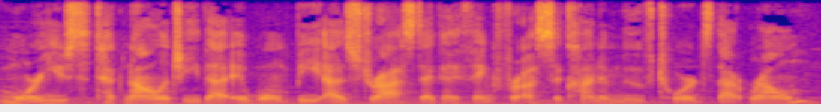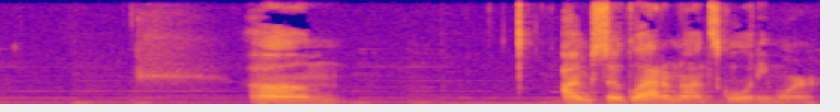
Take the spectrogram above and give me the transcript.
more used to technology that it won't be as drastic, I think, for us to kind of move towards that realm. Um, I'm so glad I'm not in school anymore.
